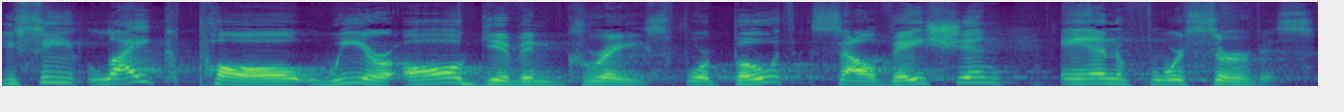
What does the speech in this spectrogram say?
You see, like Paul, we are all given grace for both salvation and for service.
